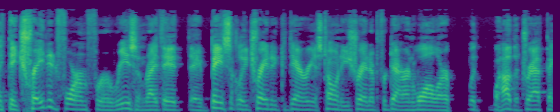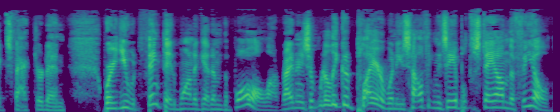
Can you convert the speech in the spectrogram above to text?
like they traded for him for a reason, right? They they basically traded Kadarius Toney straight up for Darren Waller with how the draft picks factored in, where you would think they'd want to get him the ball a lot, right? And he's a really good player when he's healthy and he's able to stay on the field.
